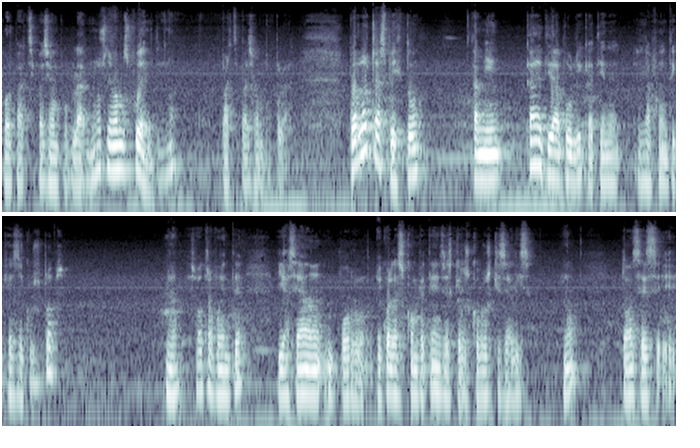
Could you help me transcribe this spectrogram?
por participación popular. Nosotros llamamos fuente, ¿no? Participación popular. Por el otro aspecto, también cada entidad pública tiene la fuente que es recursos propios. ¿no? Es otra fuente, ya sean por de las competencias que los cobros que se realizan. ¿no? Entonces, eh,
